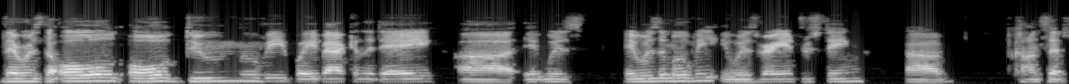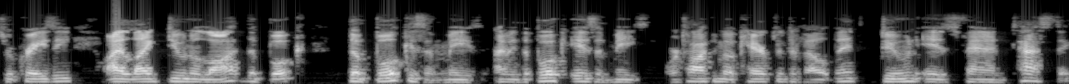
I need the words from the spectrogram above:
there was the old old Dune movie way back in the day. Uh, it was it was a movie. It was very interesting. Uh, concepts were crazy. I like Dune a lot. The book the book is amazing. I mean, the book is amazing. We're talking about character development. Dune is fantastic.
